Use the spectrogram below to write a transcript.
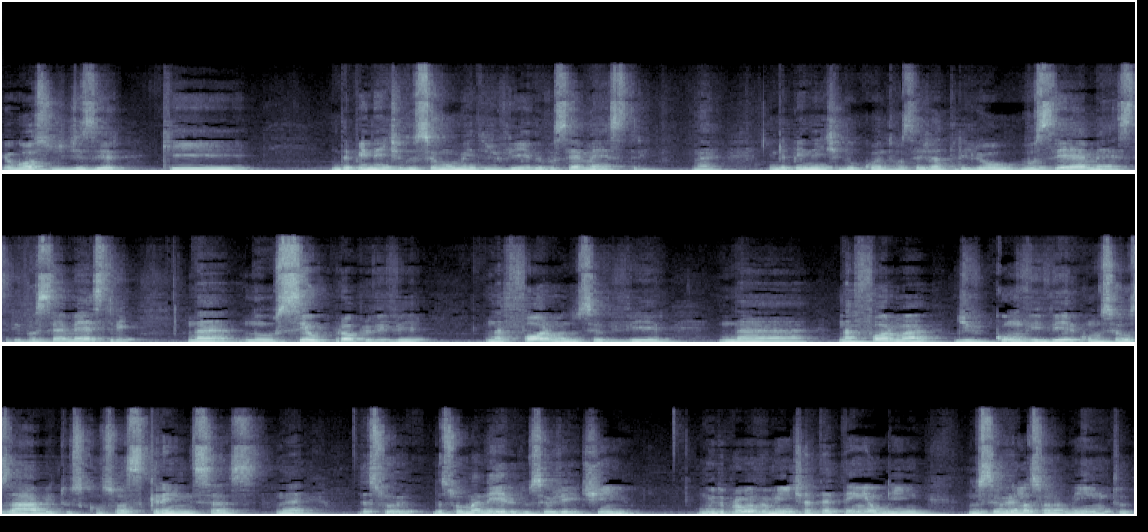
Eu gosto de dizer que independente do seu momento de vida, você é mestre, né? Independente do quanto você já trilhou, você é mestre. Você é mestre na, no seu próprio viver. na forma do seu viver, na, na forma de conviver com seus hábitos, com suas crenças, né? da, sua, da sua maneira, do seu jeitinho. Muito provavelmente até tem alguém no seu relacionamento,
